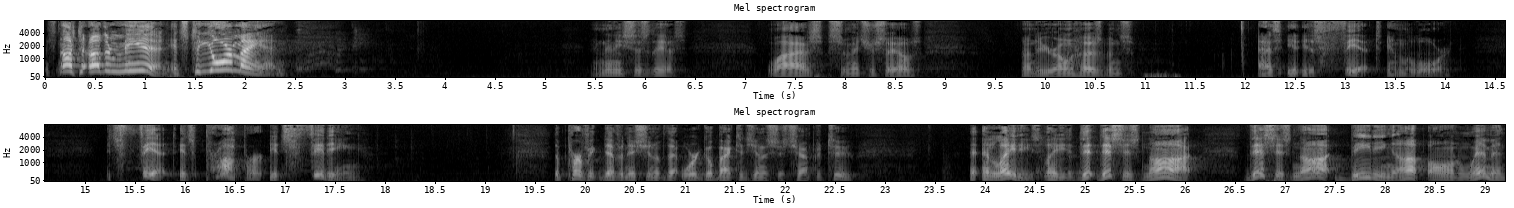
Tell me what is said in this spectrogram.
It's not to other men. It's to your man. And then he says this Wives, submit yourselves unto your own husbands as it is fit in the Lord. It's fit, it's proper, it's fitting. The perfect definition of that word, go back to Genesis chapter 2. And ladies, ladies, this is not this is not beating up on women.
